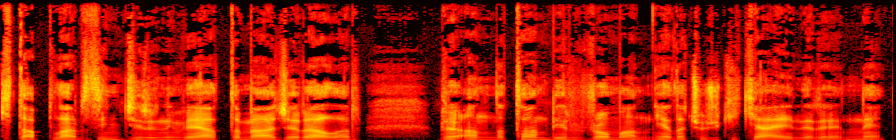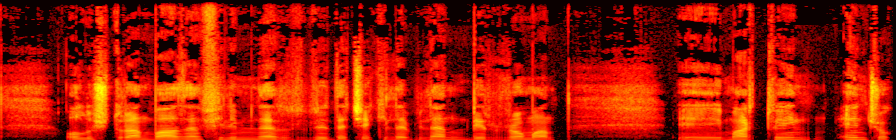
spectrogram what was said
kitaplar zincirini veyahut da maceraları anlatan bir roman ya da çocuk hikayelerini oluşturan bazen filmleri de çekilebilen bir roman. E, Mark Twain en çok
